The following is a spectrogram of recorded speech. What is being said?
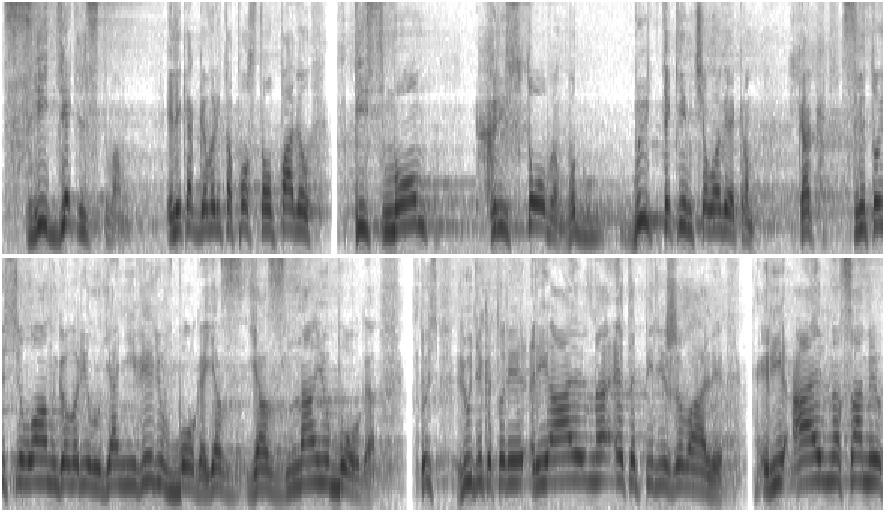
свидетельством. Или, как говорит апостол Павел, письмом Христовым. Вот быть таким человеком, как святой Силуан говорил, я не верю в Бога, я, я знаю Бога. То есть люди, которые реально это переживали, реально сами,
